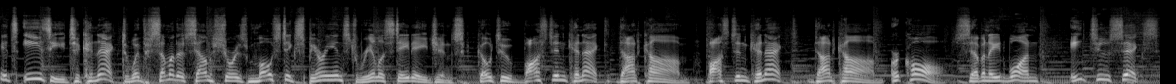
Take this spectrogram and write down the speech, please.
It's easy to connect with some of the South Shore's most experienced real estate agents. Go to bostonconnect.com, bostonconnect.com, or call 781 826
